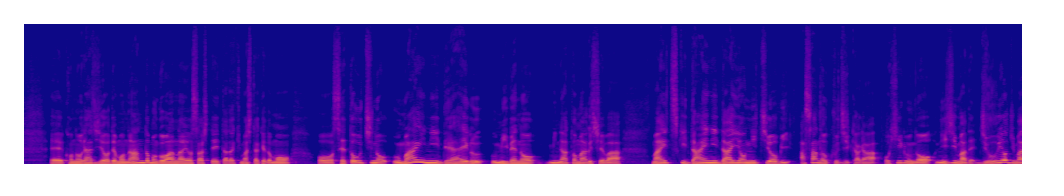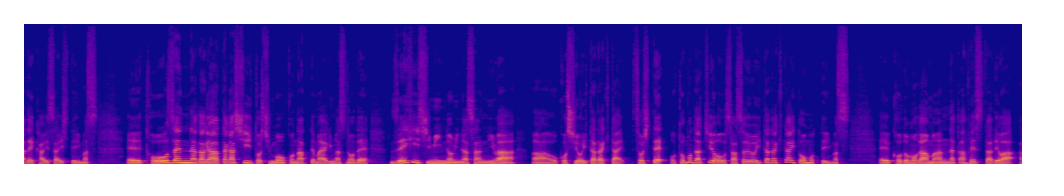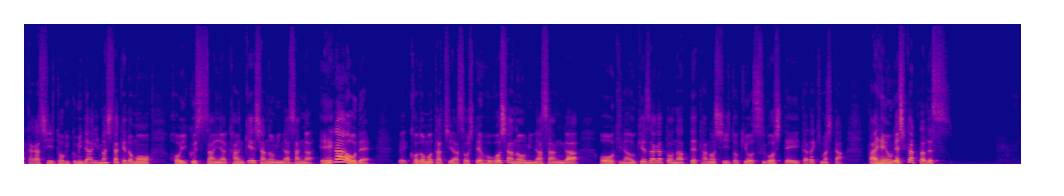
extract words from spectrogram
えー、このラジオでも何度もご案内をさせていただきましたけども瀬戸内のうまいに出会える海辺の港マルシェは毎月第2第4日曜日朝の9時からお昼の2時まで14時まで開催しています、えー、当然ながら新しい年も行ってまいりますのでぜひ市民の皆さんにはお越しをいただきたい。そしてお友達をお誘いをいただきたいと思っています。えー、子どもが真ん中フェスタでは新しい取り組みでありましたけども保育士さんや関係者の皆さんが笑顔で子どもたちやそして保護者の皆さんが大きな受け皿となって楽しい時を過ごしていただきました。大変嬉しかったです。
